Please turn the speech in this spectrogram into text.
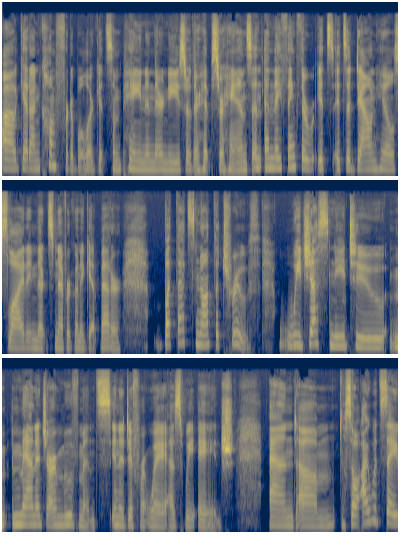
uh, get uncomfortable or get some pain in their knees or their hips or hands, and, and they think they're, it's, it's a downhill sliding that's never going to get better. But that's not the truth. We just need to m- manage our movements in a different way as we age. And um, so I would say,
